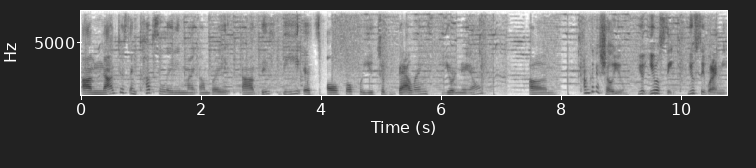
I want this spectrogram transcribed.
I'm not just encapsulating my ombre, uh, this bead is also for you to balance your nail. Um, I'm going to show you. you. You'll see. You'll see what I mean.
